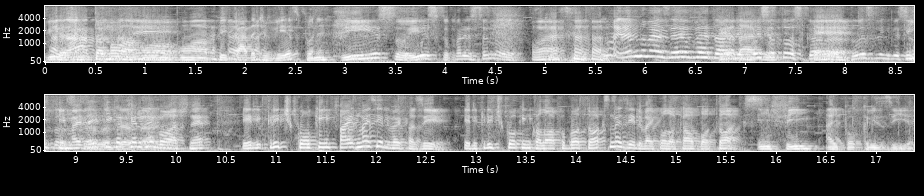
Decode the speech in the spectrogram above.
virada. Toma uma, né? uma- uma picada de vespa, né? Isso, isso, que parecendo. Não é, mas é verdade, Verdade. linguiça toscana. É. Duas linguiças Enfim, toscanas. mas aí fica aquele verdade. negócio, né? Ele criticou quem faz, mas ele vai fazer. Ele criticou quem coloca o botox, mas ele vai colocar o botox. Enfim, a hipocrisia.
